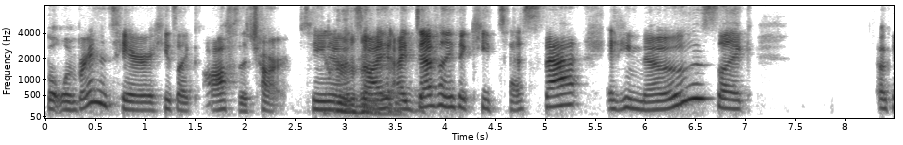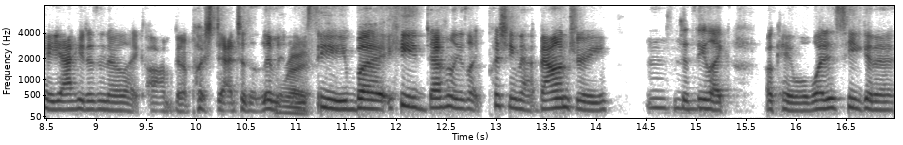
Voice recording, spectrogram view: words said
but when Brandon's here, he's like off the charts, you know. so I, I definitely think he tests that and he knows, like, okay, yeah, he doesn't know, like, oh, I'm gonna push dad to the limit, right. you see, but he definitely is like pushing that boundary mm-hmm. to see, like, okay, well, what is he gonna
